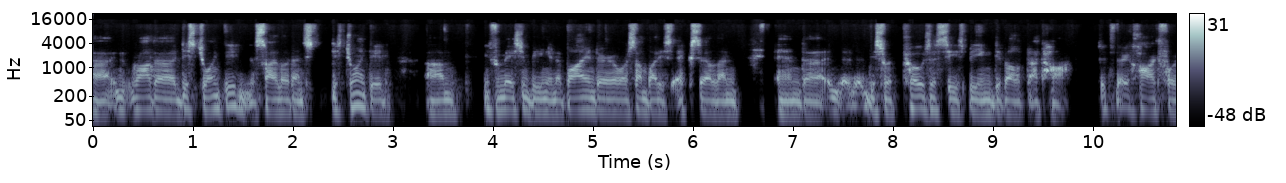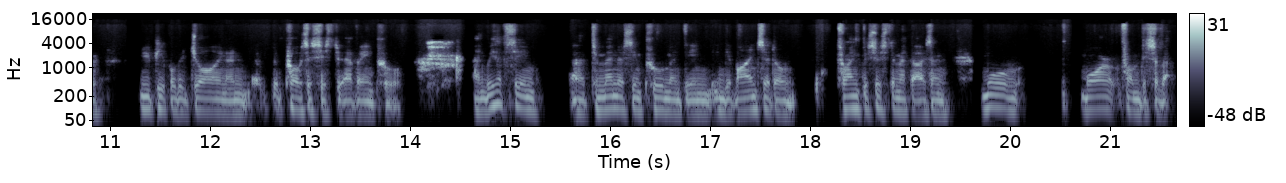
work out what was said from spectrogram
uh, rather disjointed, siloed and disjointed, um, information being in a binder or somebody's Excel and and uh, this sort of processes being developed ad hoc. So it's very hard for new people to join and the processes to ever improve. And we have seen a tremendous improvement in, in the mindset of trying to systematize and move more from the sort of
